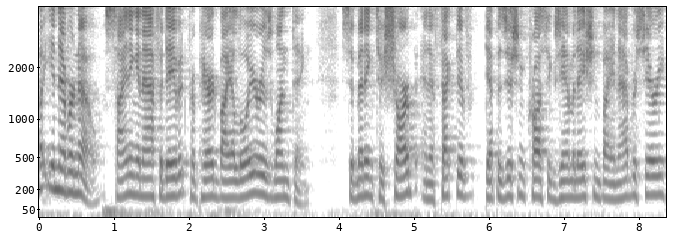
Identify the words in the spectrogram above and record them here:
But you never know. Signing an affidavit prepared by a lawyer is one thing, submitting to sharp and effective deposition cross examination by an adversary,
